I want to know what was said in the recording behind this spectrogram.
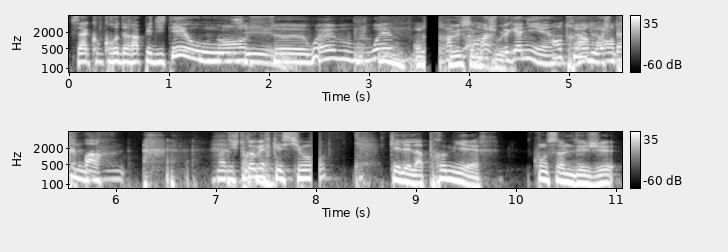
C'est un concours de rapidité ou Non, ouais, ouais. On peut se Moi, je veux gagner. hein. Entre Ah, les deux, moi, je entre perds pas. Vas-y, je t'en Première question. Quelle est la première console de jeu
